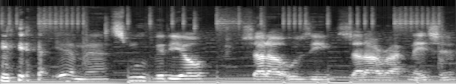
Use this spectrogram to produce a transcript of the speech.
yeah, man. Smooth video. Shout out Uzi. Shout out Roc Nation.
